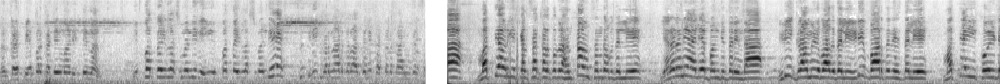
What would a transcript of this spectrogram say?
ನನ್ನ ಕಡೆ ಪೇಪರ್ ಕಟಿಂಗ್ ಮಾಡಿ ಇಟ್ಟಿನಿ ನಾನು. ಇಪ್ಪತ್ತೈದು ಲಕ್ಷ ಮಂದಿಗೆ, ಈ ಇಪ್ಪತ್ತೈದು ಲಕ್ಷ ಮಂದಿ ಇಡೀ ಕರ್ನಾಟಕ ರಾಜ್ಯದಲ್ಲಿ ಕಟ್ಟಡ ಕಾರ್ಮಿಕರ ಮತ್ತೆ ಅವರಿಗೆ ಕೆಲಸ ಕಳ್ಕೊಂಡ್ರೆ ಅಂತ ಒಂದು ಸಂದರ್ಭದಲ್ಲಿ ಎರಡನೇ ಅಲೆ ಬಂದಿದ್ದರಿಂದ ಇಡೀ ಗ್ರಾಮೀಣ ಭಾಗದಲ್ಲಿ, ಇಡೀ ಭಾರತ ದೇಶದಲ್ಲಿ ಮತ್ತೆ ಈ ಕೋವಿಡ್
